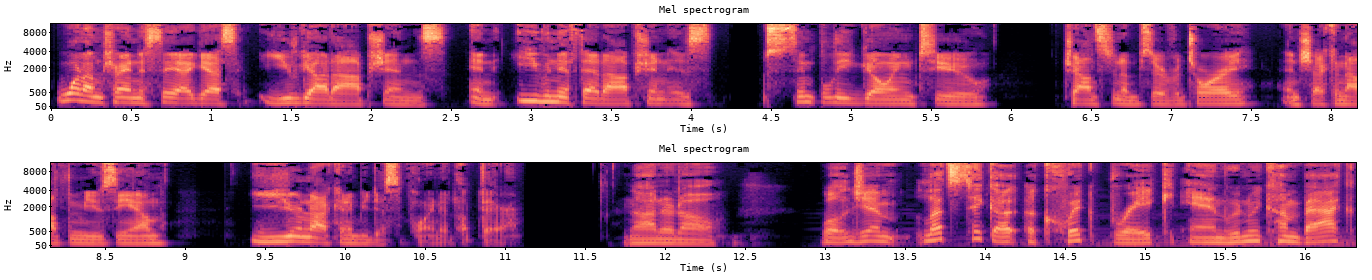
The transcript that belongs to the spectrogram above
what I'm trying to say, I guess, you've got options. And even if that option is simply going to Johnston Observatory and checking out the museum, you're not going to be disappointed up there. Not at all. Well, Jim, let's take a, a, quick break. And when we come back,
